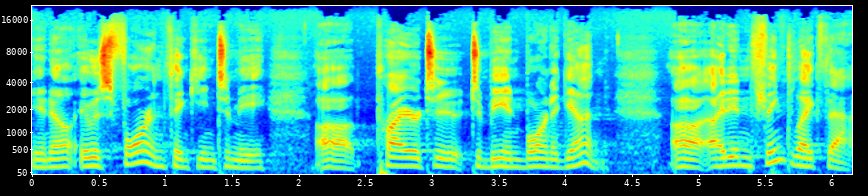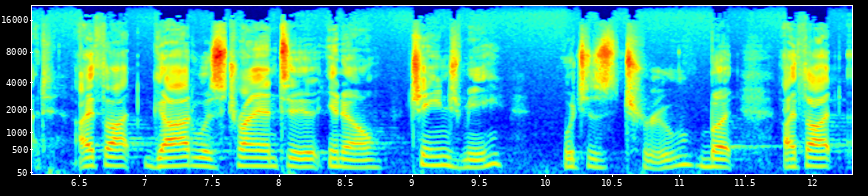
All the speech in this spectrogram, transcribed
You know, it was foreign thinking to me uh, prior to, to being born again. Uh, I didn't think like that. I thought God was trying to, you know, change me which is true, but I thought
